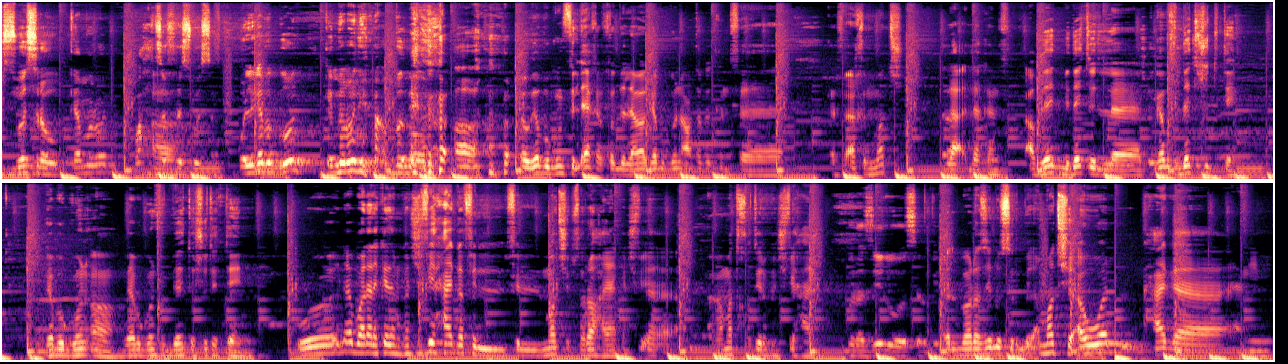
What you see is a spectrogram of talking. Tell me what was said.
سويسرا والكاميرون 1 0 آه. سويسرا واللي جاب الجون كاميروني بالنار آه. وجابوا جون في الآخر خد اللي هو جابوا جون أعتقد كان في كان في آخر ماتش. لا ده كان في بدايه بداية ال- جابوا في بداية الشوط الثاني جابوا جون آه جابوا جون في بداية الشوط الثاني ولعبوا على كده ما كانش فيه حاجة في في الماتش بصراحة يعني ما كانش فيه هجمات خطيره ما كانش فيه حاجة. البرازيل وصربيا. البرازيل وصربيا. ماتش أول حاجة يعني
